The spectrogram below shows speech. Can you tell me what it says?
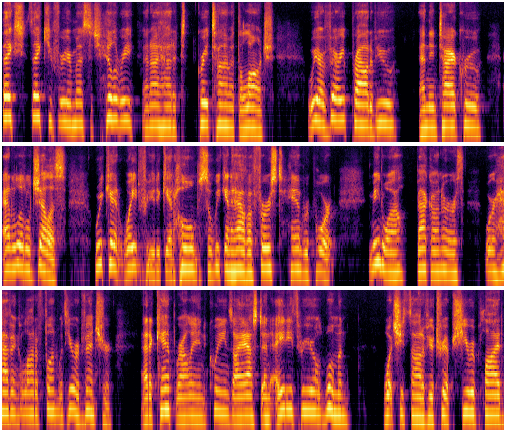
thanks, thank you for your message. Hillary and I had a t- great time at the launch. We are very proud of you and the entire crew and a little jealous. We can't wait for you to get home so we can have a first hand report. Meanwhile, back on Earth, we're having a lot of fun with your adventure. At a camp rally in Queens, I asked an 83 year old woman what she thought of your trip. She replied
